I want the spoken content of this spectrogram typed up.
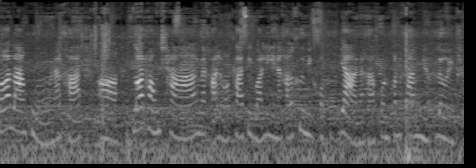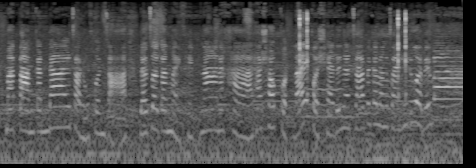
ลอดลางหูนะคะอ่อลอดท้องช้างนะคะ หรือว่าพระศิวลีนะคะก็คือมีครบอย่างนะคะ คนค่อนข้างเยอะเลย มาตามกันได้จ้ะทุกคนจ๋าแล้วเจอกันใหม่คลิปหน้านะคะ ถ้าชอบกดไลค์กดแชร์ด้วยนะจ๊ะเป็นกำลังใจให้ด้วยบ๊ายบาย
